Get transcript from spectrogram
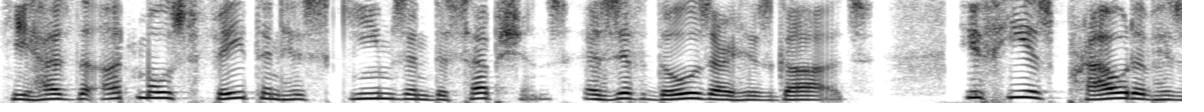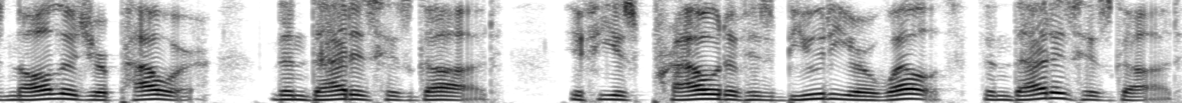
He has the utmost faith in his schemes and deceptions, as if those are his gods. If he is proud of his knowledge or power, then that is his God. If he is proud of his beauty or wealth, then that is his God.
